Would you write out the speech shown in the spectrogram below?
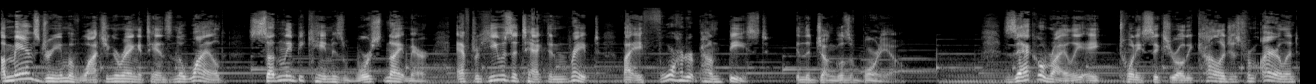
A man's dream of watching orangutans in the wild suddenly became his worst nightmare after he was attacked and raped by a 400-pound beast in the jungles of Borneo. Zach O'Reilly, a 26-year-old ecologist from Ireland,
